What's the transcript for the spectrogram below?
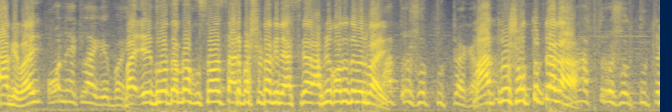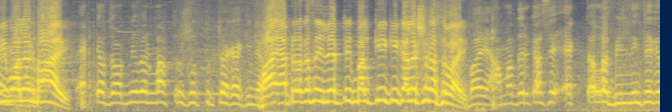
লাগে ভাই। অনেক লাগে ভাই। ভাই এগুলো তো আমরা খুচরা চার পাঁচশো টাকা কিনি। আজকে আপনি কত দেবেন ভাই? মাত্র সত্তর টাকা। মাত্র সত্তর টাকা? মাত্র সত্তর টাকা কি বলেন ভাই? একটা জগ নেবেন মাত্র সত্তর টাকা কিনা। ভাই আপনার কাছে ইলেকট্রিক মাল কি কি কালেকশন আছে ভাই? ভাই আমাদের কাছে একতলা বিল্ডিং থেকে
